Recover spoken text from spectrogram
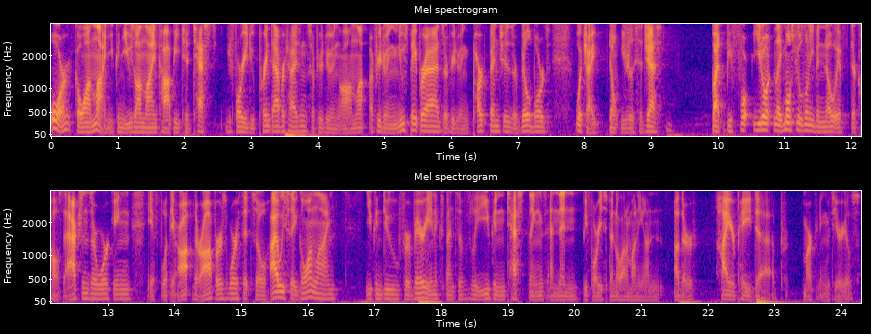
or go online. You can use online copy to test before you do print advertising. So if you're doing online, if you're doing newspaper ads, or if you're doing park benches or billboards, which I don't usually suggest, but before you don't like most people don't even know if their calls to actions are working, if what their their offer is worth it. So I always say go online. You can do for very inexpensively. You can test things, and then before you spend a lot of money on other higher paid uh, marketing materials.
